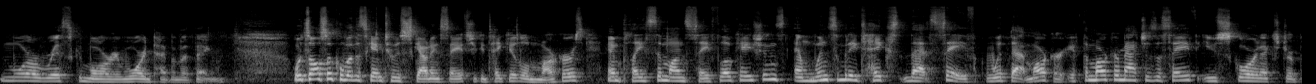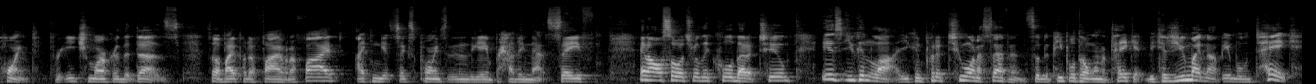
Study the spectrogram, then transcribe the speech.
more risk, more reward type of a thing. What's also cool about this game too is scouting safes. You can take your little markers and place them on safe locations, and when somebody takes that safe with that marker, if the marker matches the safe, you score an extra point for each marker that does. So if I put a 5 on a 5, I can get 6 points at the end of the game for having that safe. And also what's really cool about it too is you can lie. You can put a 2 on a 7 so that people don't want to take it because you might not be able to take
